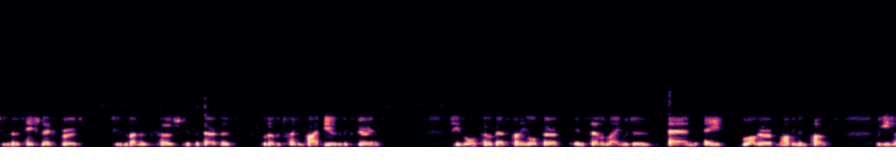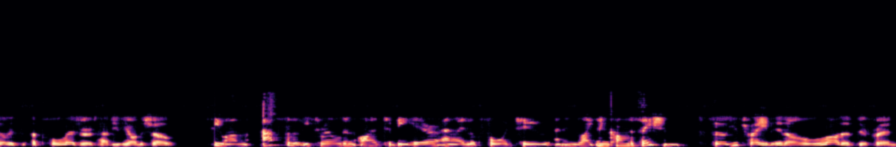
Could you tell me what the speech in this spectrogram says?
She's a meditation expert. She's an abundance coach and hypnotherapist with over 25 years of experience. She's also a best-selling author in seven languages and a blogger from Huffington Post. Pragito, it's a pleasure to have you here on the show you. I'm absolutely thrilled and honored to be here, and I look forward to an enlightening conversation. So you train in a lot of different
